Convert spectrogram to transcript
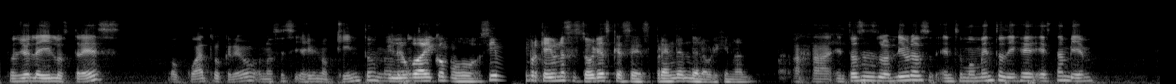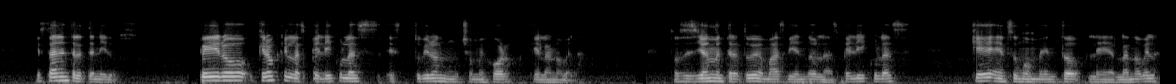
Entonces yo leí los tres, o cuatro creo, no sé si hay uno quinto. Y luego hay como, sí, porque hay unas historias que se desprenden de la original. Ajá, entonces los libros en su momento dije, están bien, están entretenidos pero creo que las películas estuvieron mucho mejor que la novela. Entonces yo me entretuve más viendo las películas que en su momento leer la novela.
